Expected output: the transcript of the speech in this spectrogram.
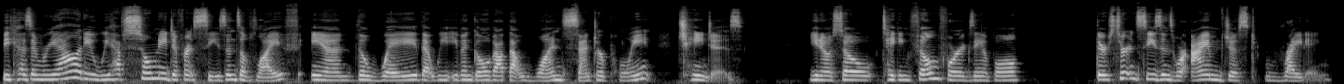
because in reality, we have so many different seasons of life, and the way that we even go about that one center point changes. You know, so taking film, for example, there's certain seasons where I'm just writing.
